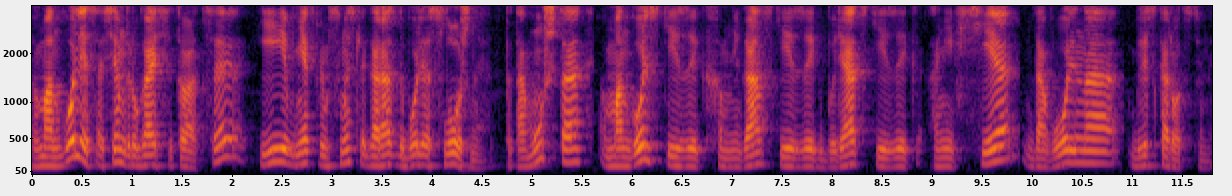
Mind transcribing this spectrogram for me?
В Монголии совсем другая ситуация и в некотором смысле гораздо более сложная, потому что монгольский язык, хамниганский язык, бурятский язык, они все довольно близкородственны.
